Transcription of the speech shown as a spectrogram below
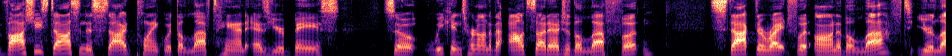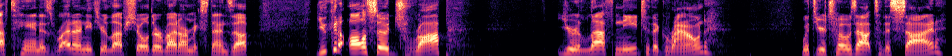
Vashisthasana is side plank with the left hand as your base. So we can turn onto the outside edge of the left foot, stack the right foot onto the left. Your left hand is right underneath your left shoulder, right arm extends up. You could also drop your left knee to the ground with your toes out to the side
